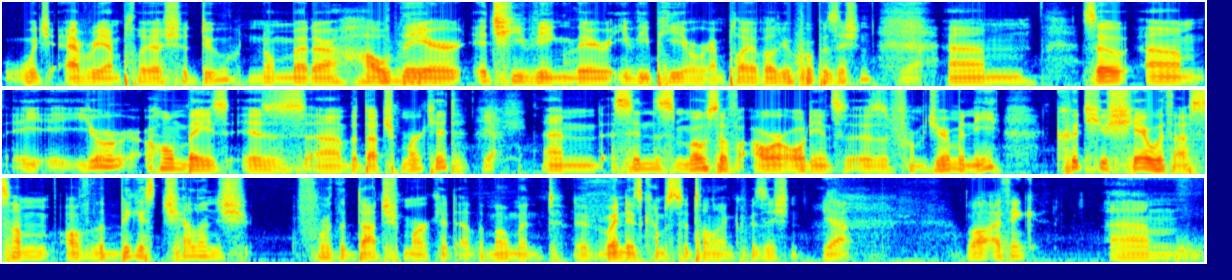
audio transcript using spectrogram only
which every employer should do, no matter how Mhm. they're achieving their EVP or employer value proposition. Yeah. Um, so um, your home base is uh, the Dutch market. Yeah. And since most of our audience is from Germany, could you share with us some of the biggest challenge for the Dutch market at the moment if, when it comes to talent acquisition? Yeah. Well, I think, um,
